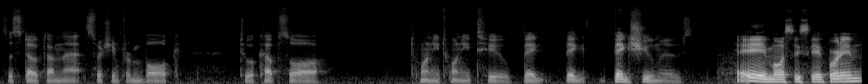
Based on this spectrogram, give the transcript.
So stoked on that. Switching from Vulc to a Cupsole 2022. Big, big, big shoe moves. Hey, mostly skateboarding.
